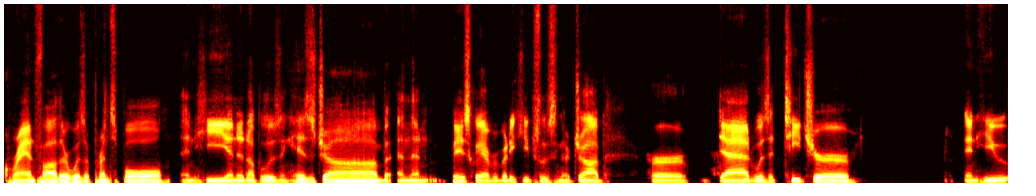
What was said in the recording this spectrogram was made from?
grandfather was a principal and he ended up losing his job. And then basically everybody keeps losing their job. Her dad was a teacher and he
